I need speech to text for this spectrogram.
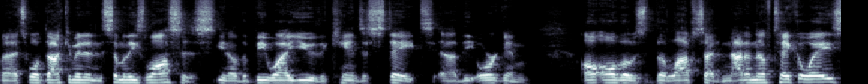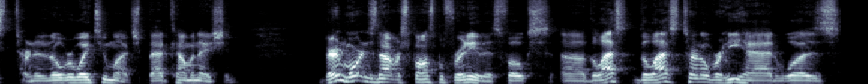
Uh, it's well documented in some of these losses. You know, the BYU, the Kansas State, uh, the Oregon, all, all those the lopsided, not enough takeaways, turning it over way too much, bad combination. Behren Morton's not responsible for any of this, folks. Uh, the last the last turnover he had was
